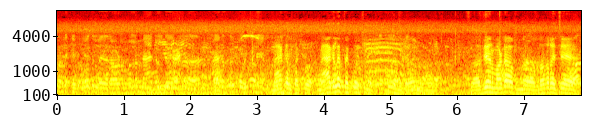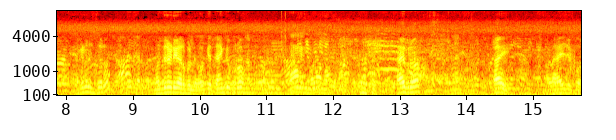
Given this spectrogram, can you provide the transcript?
కొండకి కోతలు రావడం వల్ల మేకల వచ్చినాయి. మేకలు తక్కువ మేకలే తక్కువ వచ్చినాయి. సో అదే అనమాట బ్రదర్ వచ్చే ఎక్కడ నుంచి వచ్చారు? మధురెడ్డి గారి పల్లి. Okay thank you bro hi bro hi hi చెప్పు.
